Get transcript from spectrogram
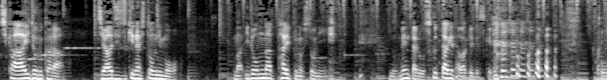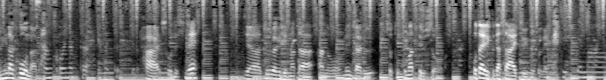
地下アイドルから、ジャージ好きな人にも、まあいろんなタイプの人に、のメンタルを救ってあげたわけですけど。こんなコーナーだ。参考になったらよかったですけど。はい、そうですね。じゃあ、というわけでまた、あの、メンタルちょっと困ってる人、お便りくださいということで。お待ちしてます。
